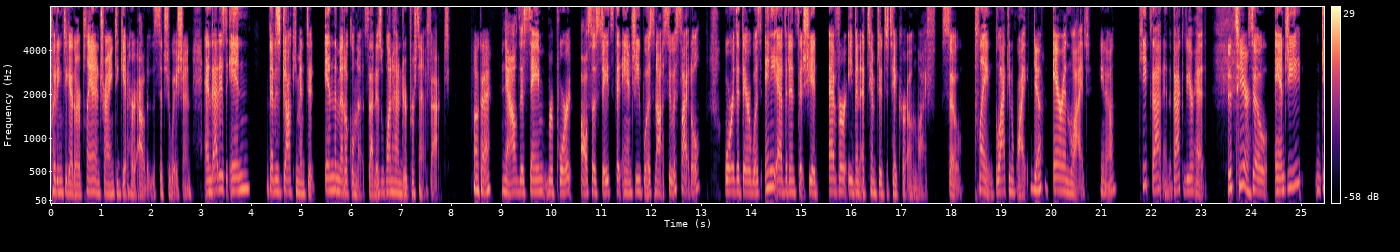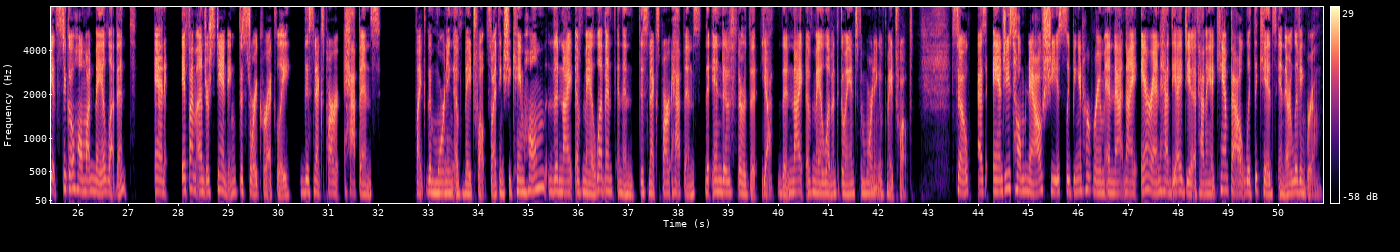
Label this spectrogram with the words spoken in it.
putting together a plan and trying to get her out of the situation. And that is in, that is documented in the medical notes. That is 100% fact. Okay. Now, the same report also states that Angie was not suicidal or that there was any evidence that she had ever even attempted to take her own life. So plain, black and white. Yeah. Aaron lied, you know? Keep that in the back of your head. It's here. So Angie gets to go home on May 11th. And if I'm understanding the story correctly, this next part happens like the morning of May 12th. So I think she came home the night of May 11th. And then this next part happens the end of, or the, yeah, the night of May 11th going into the morning of May 12th. So as Angie's home now, she is sleeping in her room. And that night, Aaron had the idea of having a camp out with the kids in their living room.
